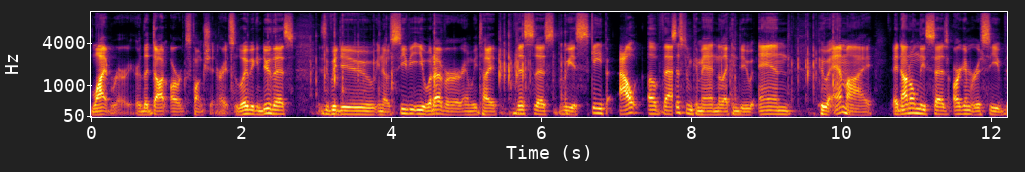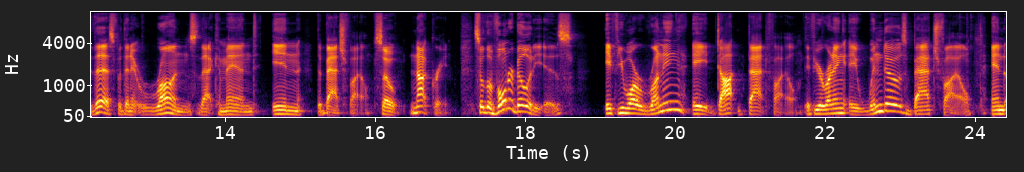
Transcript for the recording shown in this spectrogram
library or the dot .args function, right? So the way we can do this is if we do, you know, CVE whatever, and we type this, this, we escape out of that system command that I can do and whoami, it not only says argument received this, but then it runs that command in the batch file. So not great. So the vulnerability is if you are running a .bat file, if you're running a Windows batch file and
